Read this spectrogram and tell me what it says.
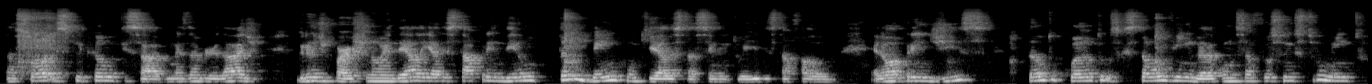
está só explicando o que sabe, mas na verdade, grande parte não é dela e ela está aprendendo também com o que ela está sendo intuída e está falando. Ela é um aprendiz tanto quanto os que estão ouvindo, ela é como se fosse um instrumento.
